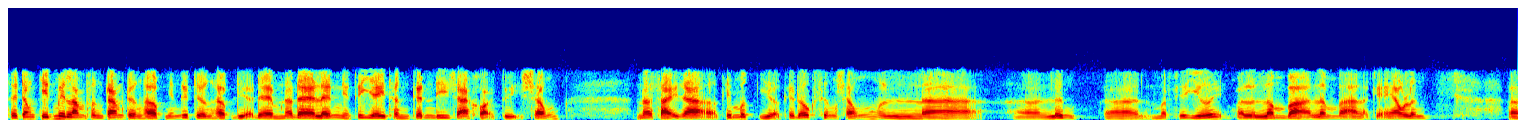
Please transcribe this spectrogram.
thì trong 95% trường hợp những cái trường hợp địa đệm nó đè lên những cái dây thần kinh đi ra khỏi tủy sống nó xảy ra ở cái mức giữa cái đốt xương sống là uh, lưng uh, mặt phía dưới gọi là lâm bà lâm bà là cái eo lưng. Uh,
